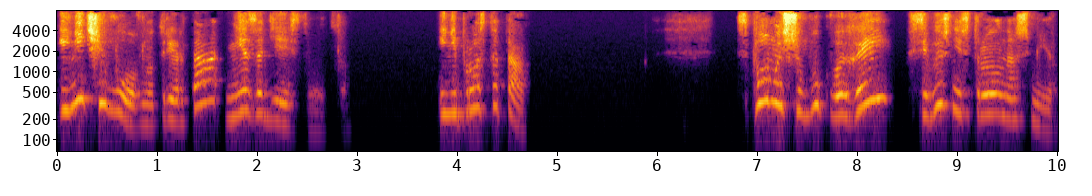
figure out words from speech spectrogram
и ничего внутри рта не задействуется. И не просто так. С помощью буквы Гей Всевышний строил наш мир.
